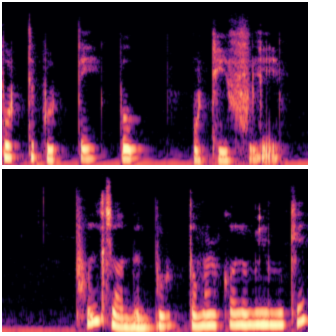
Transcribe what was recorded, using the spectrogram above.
পড়তে পড়তে বুক ওঠে ফুলে। ফুল চন্দনপুর তোমার কলমের মুখে।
